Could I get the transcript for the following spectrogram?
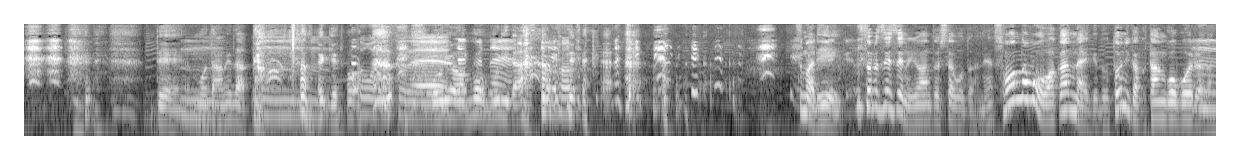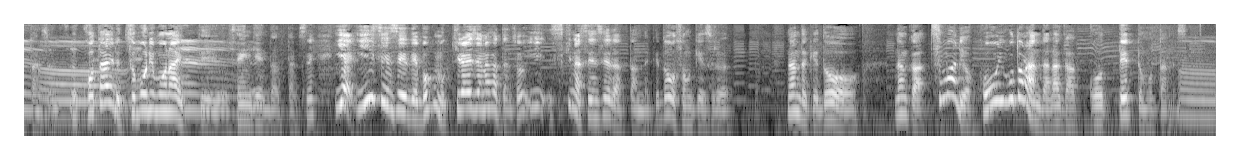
で、うん。もうダメだって思ったんだけど、そうですね。俺はもう無理だ。ってつまりその先生の言わんとしたことはねそんなもん分かんないけどとにかく単語覚えろだったんですよ、うん。答えるつもりもないっていう宣言だったんですね。いやいい先生で僕も嫌いじゃなかったんですよ。好きな先生だったんだけど尊敬する。なんだけどなんかつまりはこういうことなんだな学校ってって思ったんです、うん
